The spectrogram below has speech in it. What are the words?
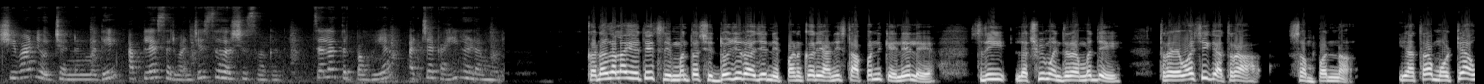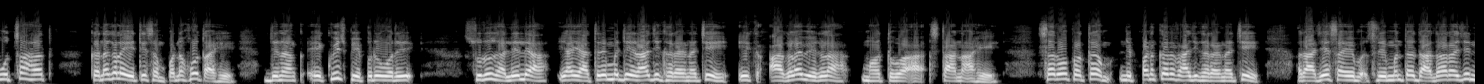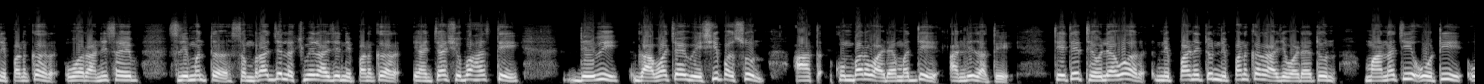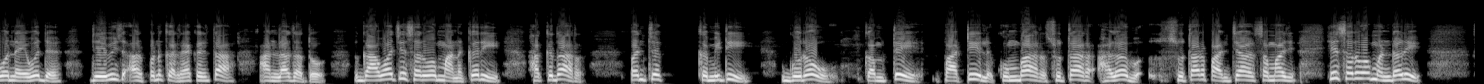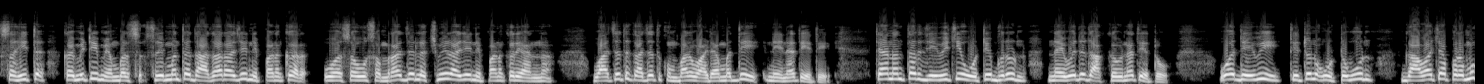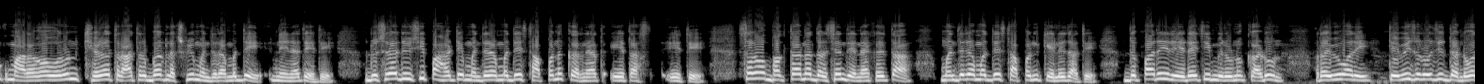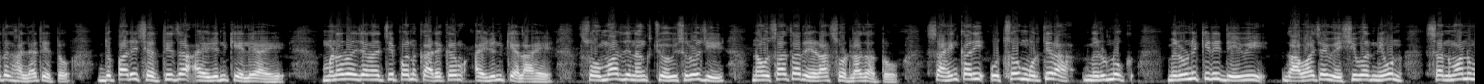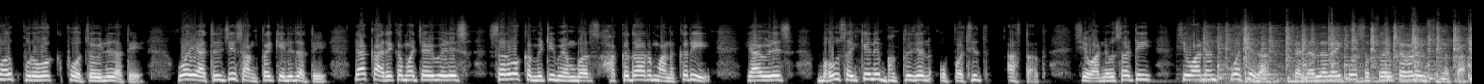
Shiva news चॅनलमध्ये आपल्या सर्वांचे सहर्ष स्वागत. चला तर पाहूया आजच्या काही घडामोडी. कनगला येथे श्रीमंत सिद्धोजीराजे निपाणकर यांनी स्थापन केलेले श्री लक्ष्मी मंदिरामध्ये त्रैवासिक यात्रा संपन्न. यात्रा मोठ्या उत्साहात कनगला येथे संपन्न होत आहे. दिनांक एकवीस फेब्रुवारी सुरू झालेल्या या यात्रेमध्ये राजघराण्याचे एक आगळा वेगळा महत्त्व स्थान आहे. सर्वप्रथम निप्पाणकर राजघराण्याचे राजेसाहेब श्रीमंत दादाराजे निपाणकर व राणीसाहेब श्रीमंत सम्राज्य लक्ष्मीराजे निपाणकर यांच्या शुभहस्ते देवी गावाच्या वेशीपासून आत कुंभारवाड्यामध्ये आणली जाते. तेथे ठेवल्यावर निप्पाणीतून निपाणकर राजवाड्यातून मानाची ओटी व नैवेद्य देवीस अर्पण करण्याकरिता आणला जातो. गावाचे सर्व मानकरी हकदार पंच कमिटी गुरव कमते पाटील कुंभार सुतार हळब सुतार पांचाळ समाज हे सर्व मंडळी सहित कमिटी मेंबर्स श्रीमंत दादाराजे निपाणकर व सौ सम्राज्य लक्ष्मीराजे निपाणकर यांना वाजत गाजत कुंभारवाड्यामध्ये नेण्यात येते. त्यानंतर देवीची ओटी भरून नैवेद्य दाखवण्यात येतो. व देवी तिथून उठवून गावाच्या प्रमुख मार्गावरून खेळत रात्रभर लक्ष्मी मंदिरामध्ये नेण्यात येते. दुसऱ्या दिवशी पहाटे मंदिरामध्ये स्थापन करण्यात येत अस येते. सर्व भक्तांना दर्शन देण्याकरिता मंदिरामध्ये स्थापन केले जाते. दुपारी रेड्याची मिरवणूक काढून रविवारी तेवीस रोजी दंडवत घालण्यात येतो. दुपारी शर्तीचं आयोजन केले आहे. मनोरंजनाचे पण कार्यक्रम आयोजन केला आहे. सोमवार दिनांक चोवीस रोजी नवसाचा रेडा सोडला जातो. सायंकाळी उत्सव मूर्तीला मिरवणूक मिरवणुकीने देवी गावाच्या वेशीवर नेऊन सन्मानपूर्वक पोहोचविले जाते व यात्रेची सांगता केली जाते. या कार्यक्रमाच्या वेळेस सर्व कमिटी मेंबर्स हकदार मानकरी यावेळेस बहुसंख्येने भक्तजन उपस्थित असतात. शिवा न्यूजसाठी शिवानंद शेजार चॅनलला लाईक व सबस्क्राईब करायला विसरू नका.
